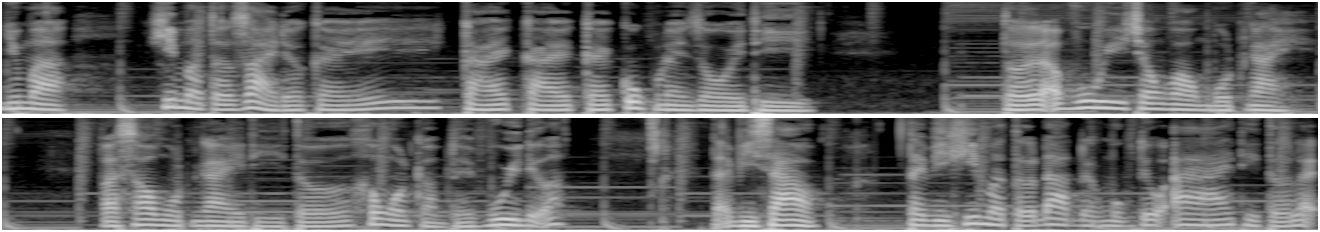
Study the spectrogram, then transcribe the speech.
Nhưng mà khi mà tớ giải được cái cái cái cái cục này rồi thì tớ đã vui trong vòng một ngày và sau một ngày thì tớ không còn cảm thấy vui nữa. Tại vì sao? Tại vì khi mà tớ đạt được mục tiêu a ấy thì tớ lại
